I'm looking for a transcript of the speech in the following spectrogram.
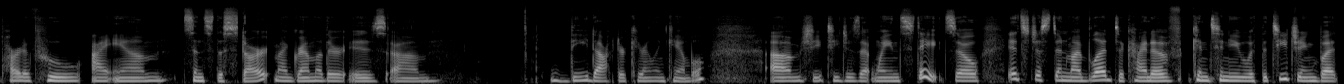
part of who I am since the start. My grandmother is um, the Dr. Carolyn Campbell. Um, she teaches at Wayne State. So it's just in my blood to kind of continue with the teaching, but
